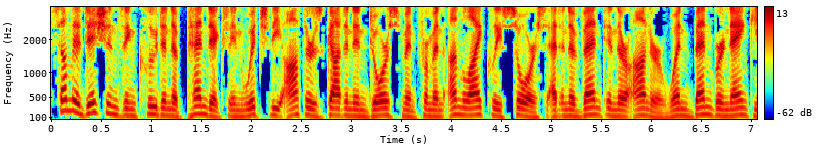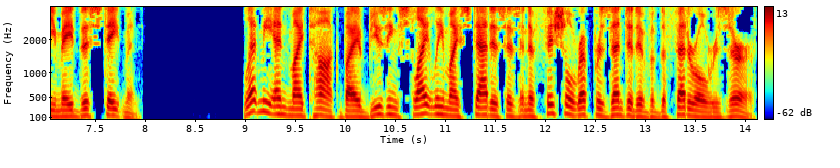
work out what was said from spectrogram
Some editions include an appendix in which the authors got an endorsement from an unlikely source at an event in their honor when Ben Bernanke made this statement, Let me end my talk by abusing slightly my status as an official representative of the Federal Reserve.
